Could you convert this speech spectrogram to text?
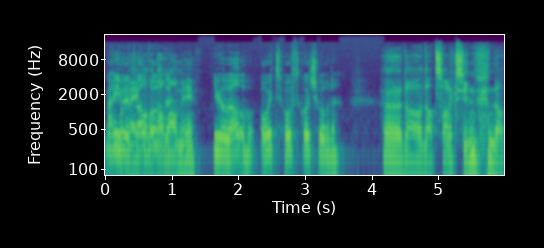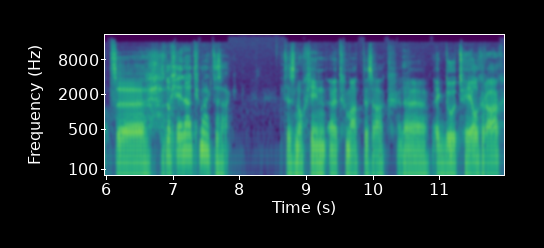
Maar je Voor wil het mij wel valt het worden. allemaal mee. je wil wel ooit hoofdcoach worden. Eh, dat, dat zal ik zien. Dat, eh, Dat is nog geen uitgemaakte zaak. Het is nog geen uitgemaakte zaak. Eh, ik doe het heel graag,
